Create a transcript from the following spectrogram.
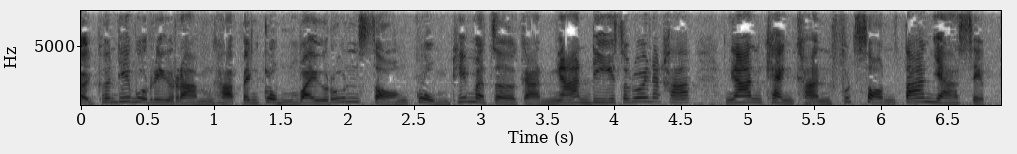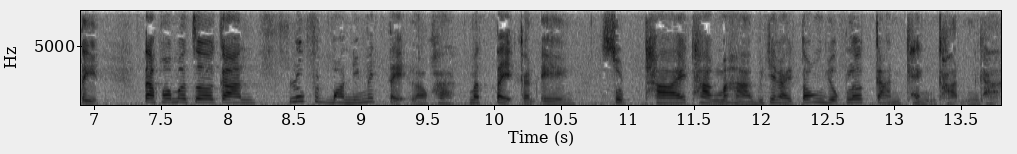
กิดขึ้นที่บุรีรัมย์ค่ะ เป็นกลุ่มวัยรุ่น 2 กลุ่มที่มาเจอกันงานดีซะด้วยนะคะ งานแข่งขันฟุตซอลต้านยาเสพติด แต่พอมาเจอกันลูกฟุตบอลนี้ไม่เตะแล้วค่ะ มาเตะกันเอง สุดท้ายทางมหาวิทยาลัยต้องยกเลิกการแข่งขันค่ะ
